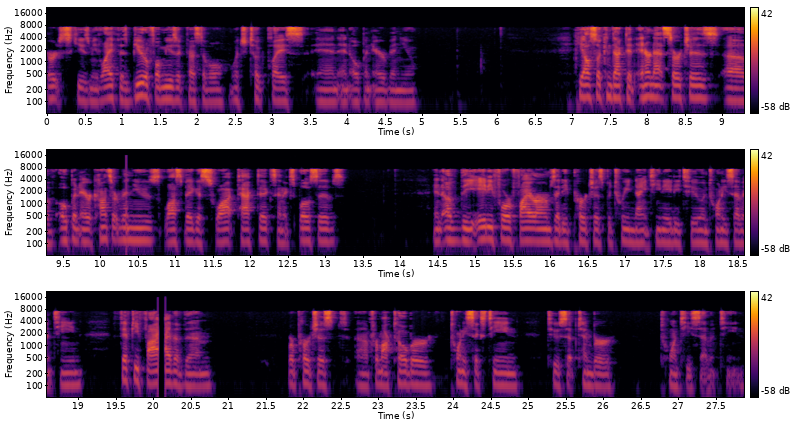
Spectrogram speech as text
or excuse me, Life is Beautiful Music Festival, which took place in an open air venue. He also conducted internet searches of open air concert venues, Las Vegas SWAT tactics and explosives. And of the 84 firearms that he purchased between 1982 and 2017, 55 of them were purchased uh, from October 2016 to September 2017.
